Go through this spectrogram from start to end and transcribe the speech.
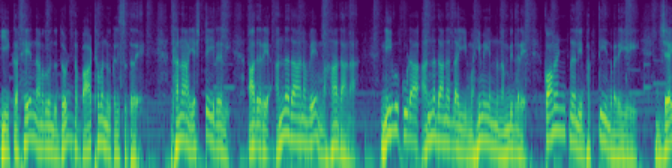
ಈ ಕಥೆ ನಮಗೊಂದು ದೊಡ್ಡ ಪಾಠವನ್ನು ಕಲಿಸುತ್ತದೆ. ಧನ ಎಷ್ಟೇ ಇರಲಿ, ಆದರೆ ಅನ್ನದಾನವೇ ಮಹಾದಾನ. ನೀವು ಕೂಡ ಅನ್ನದಾನದ ಈ ಮಹಿಮೆಯನ್ನು ನಂಬಿದರೆ ಕಾಮೆಂಟ್ನಲ್ಲಿ ಭಕ್ತಿಯಿಂದ ಬರೆಯಿರಿ. ಜೈ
